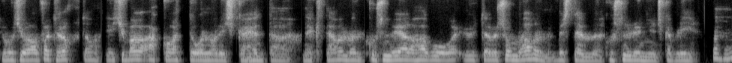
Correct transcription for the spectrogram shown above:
Det må ikke være for tørt. Da. Er ikke bare akkurat da når de skal hente nektaren, men hvordan været har vært utover sommeren bestemmer hvordan lyngen skal bli. Mhm.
